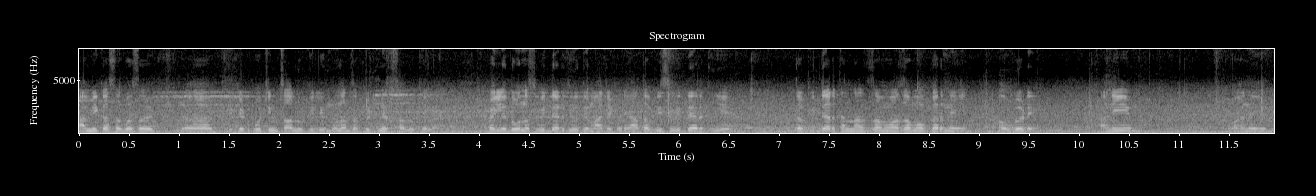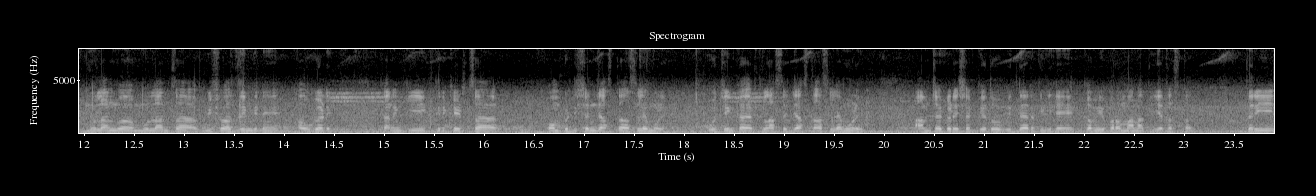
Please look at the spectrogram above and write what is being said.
आम्ही कसं बसं क्रिकेट कोचिंग चालू केली मुलांचा फिटनेस चालू केला. पहिले दोनच विद्यार्थी होते माझ्याकडे आता वीस विद्यार्थी आहे तर विद्यार्थ्यांना जमा जमव करणे अवघड आहे. आणि आणि मुलांवर मुलांचा विश्वास जिंकणे अवघड आहे. कारण की क्रिकेटचा कॉम्पिटिशन जास्त असल्यामुळे कोचिंग क्लासेस जास्त असल्यामुळे आमच्याकडे शक्यतो विद्यार्थी हे कमी प्रमाणात येत असतात. तरी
